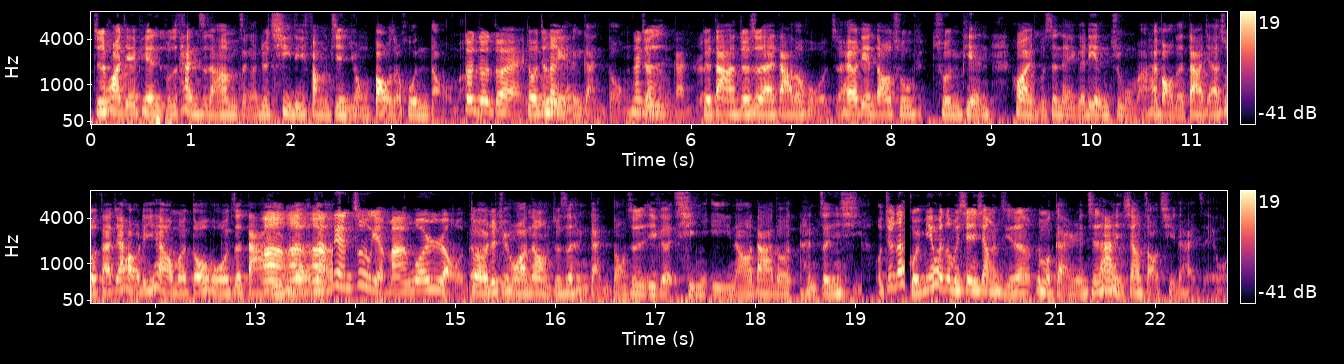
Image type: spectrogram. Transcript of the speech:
就是花街篇不是炭治郎他们整个就气力放尽，拥抱着昏倒嘛。对对对，对，我觉得那个也很感动，那个很感人。对，大家就是大家都活着。还有练刀出春篇，后来不是那个练柱嘛，还抱着大家说大家好厉害，我们都活着，打赢了。这样练柱也蛮温柔的。对，我就觉得哇，那种就是很感动，就是一个情谊，然后大家都很珍惜。我觉得鬼灭会那么现象级，那那么感人，其实它很像早期的海贼王。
